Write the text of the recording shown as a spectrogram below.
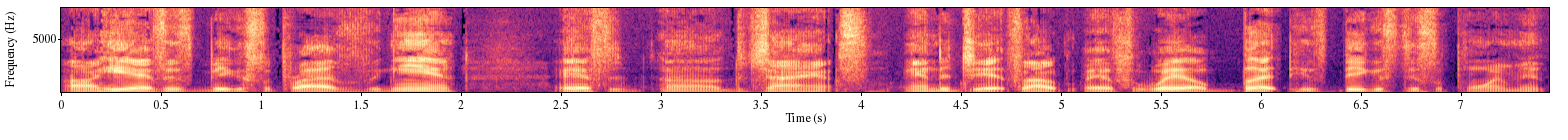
Uh, he has his biggest surprises again as the, uh, the Giants and the Jets out as well. But his biggest disappointment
